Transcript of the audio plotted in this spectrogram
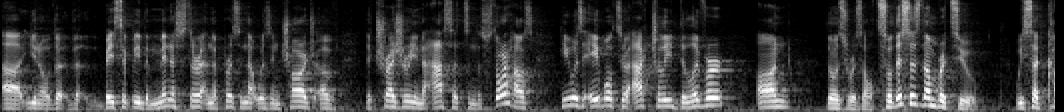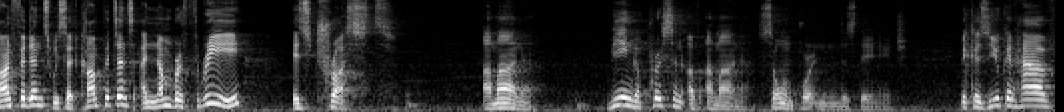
uh, you know, the, the, basically the minister and the person that was in charge of the treasury and the assets in the storehouse, he was able to actually deliver on those results. So this is number two. We said confidence, we said competence, and number three is trust. Amana. Being a person of amana. So important in this day and age. Because you can have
